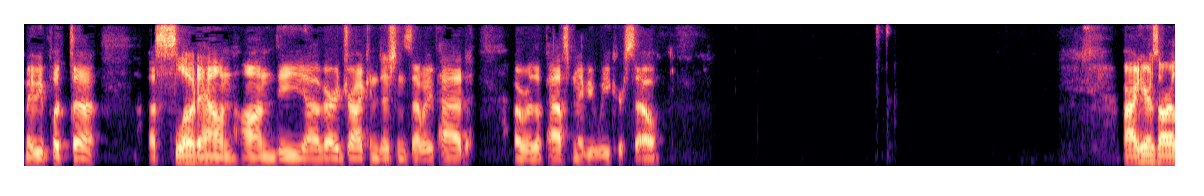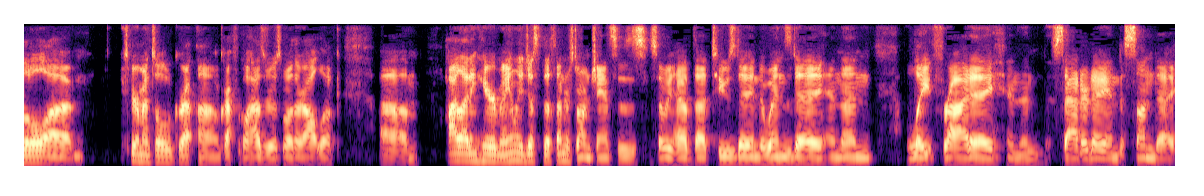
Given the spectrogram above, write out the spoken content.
maybe put the, a slowdown on the very dry conditions that we've had over the past maybe week or so. All right, here's our little uh, experimental gra uh, graphical hazardous weather outlook. Um, highlighting here mainly just the thunderstorm chances. So we have that Tuesday into Wednesday and then late Friday and then Saturday into Sunday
